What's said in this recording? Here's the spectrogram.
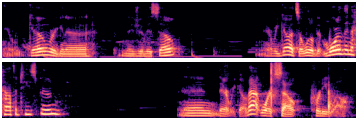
There we go. We're gonna measure this out. There we go. It's a little bit more than half a teaspoon. And there we go. That works out pretty well.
